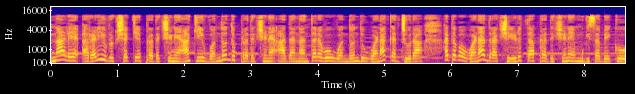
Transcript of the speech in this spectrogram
ನಾಳೆ ಅರಳಿ ವೃಕ್ಷಕ್ಕೆ ಪ್ರದಕ್ಷಿಣೆ ಹಾಕಿ ಒಂದೊಂದು ಪ್ರದಕ್ಷಿಣೆ ಆದ ನಂತರವೂ ಒಂದೊಂದು ಒಣ ಖರ್ಜೂರ ಅಥವಾ ಒಣ ದ್ರಾಕ್ಷಿ ಇಡುತ್ತಾ ಪ್ರದಕ್ಷಿಣೆ ಮುಗಿಸಬೇಕು.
